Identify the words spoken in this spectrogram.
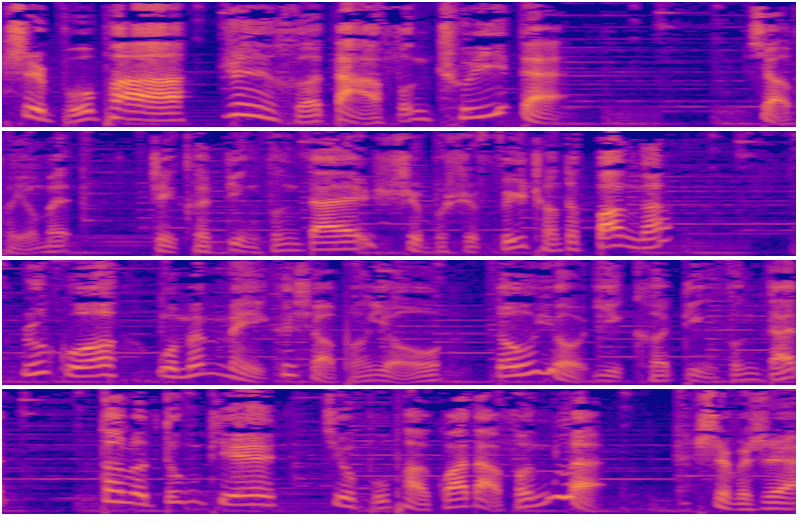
是不怕任何大风吹的。小朋友们，这颗定风丹是不是非常的棒啊？如果我们每个小朋友都有一颗定风丹，到了冬天就不怕刮大风了，是不是？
